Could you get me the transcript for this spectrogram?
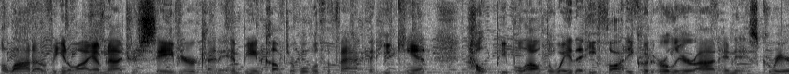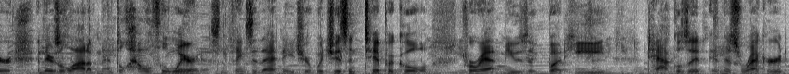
a lot of, you know, I am not your savior, kind of him being comfortable with the fact that he can't help people out the way that he thought he could earlier on in his career. And there's a lot of mental health awareness and things of that nature, which isn't typical for rap music, but he tackles it in this record.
